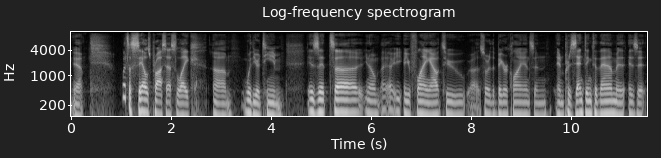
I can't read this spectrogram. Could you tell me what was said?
Yeah. What's a sales process like um, with your team? Is it uh, you know are you flying out to uh, sort of the bigger clients and and presenting to them? Is it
